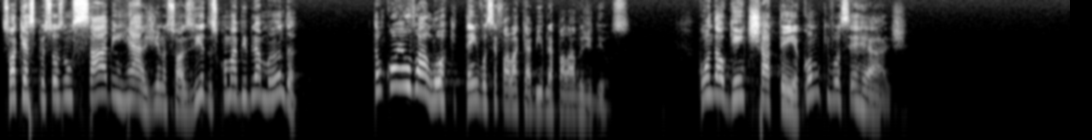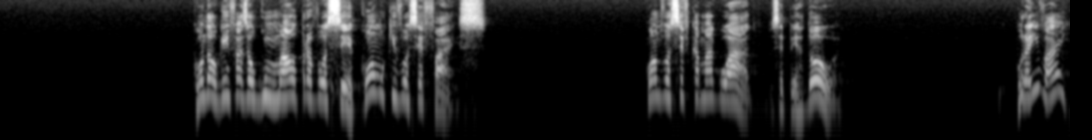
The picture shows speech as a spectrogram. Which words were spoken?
Só que as pessoas não sabem reagir nas suas vidas como a Bíblia manda. Então, qual é o valor que tem você falar que a Bíblia é a palavra de Deus? Quando alguém te chateia, como que você reage? Quando alguém faz algum mal para você, como que você faz? Quando você fica magoado, você perdoa? Por aí vai.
